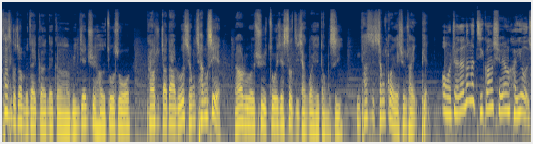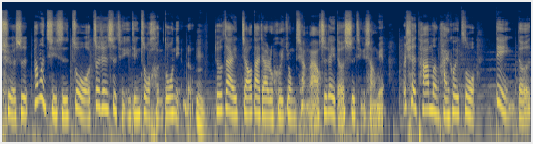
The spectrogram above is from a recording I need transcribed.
它是个专门在跟那个民间去合作说，他要去教大家如何使用枪械，然后如何去做一些设计相关一些东西。嗯，它是相关的宣传影片。哦我觉得那个极光学院很有趣的是，他们其实做这件事情已经做很多年了，嗯，就是在教大家如何用枪啊之类的事情上面，而且他们还会做电影的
